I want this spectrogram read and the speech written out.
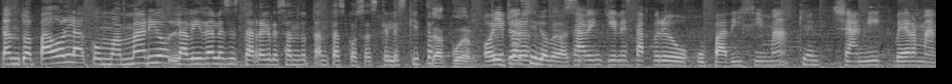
Tanto a Paola como a Mario, la vida les está regresando tantas cosas que les quito. De acuerdo. Oye, yo sí lo veo así. ¿Saben quién está preocupadísima? ¿Quién? Shanique Berman.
